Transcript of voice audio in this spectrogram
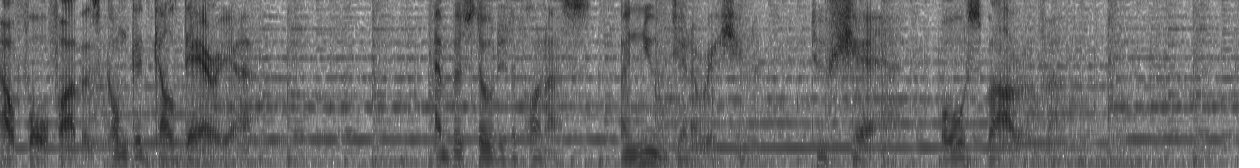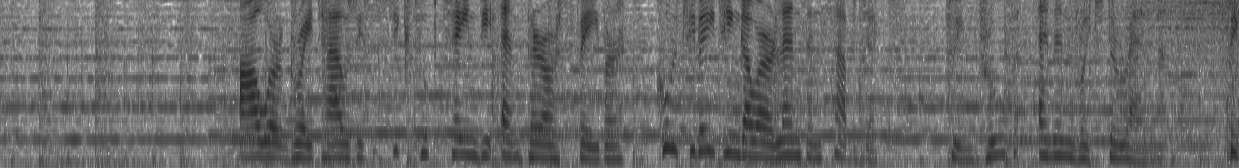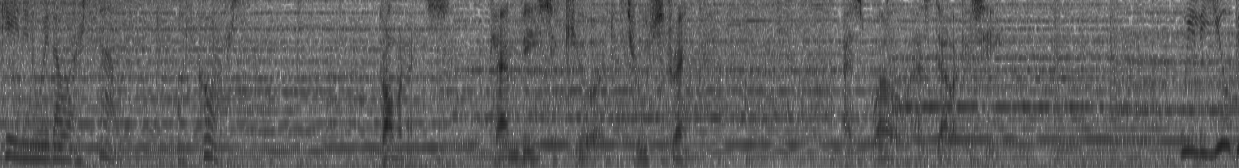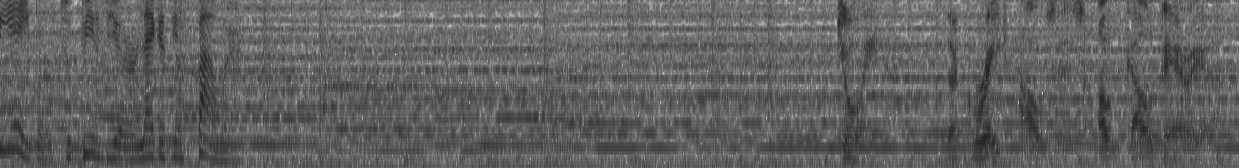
Our forefathers conquered Calderia and bestowed it upon us, a new generation, to share or spar over. Our great houses seek to obtain the Emperor's favor, cultivating our lands and subjects to improve and enrich the realm. Beginning with ourselves, of course. Prominence can be secured through strength as well as delicacy. Will you be able to build your legacy of power? Join the great houses of Calderia.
